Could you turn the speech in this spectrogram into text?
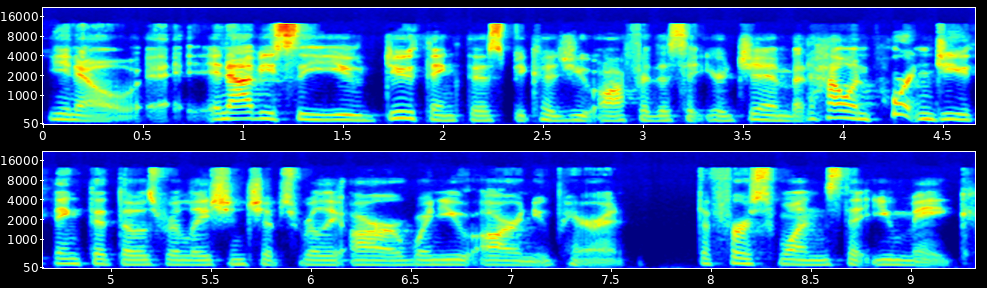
you know, and obviously you do think this because you offer this at your gym, but how important do you think that those relationships really are when you are a new parent? The first ones that you make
